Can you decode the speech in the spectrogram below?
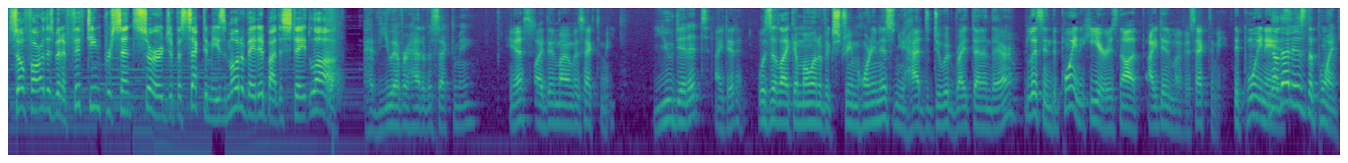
So far, there's been a 15% surge of vasectomies motivated by the state law. Have you ever had a vasectomy? Yes, I did my own vasectomy. You did it? I did it. Was it like a moment of extreme horniness and you had to do it right then and there? Listen, the point here is not I did my vasectomy. The point is No, that is the point.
